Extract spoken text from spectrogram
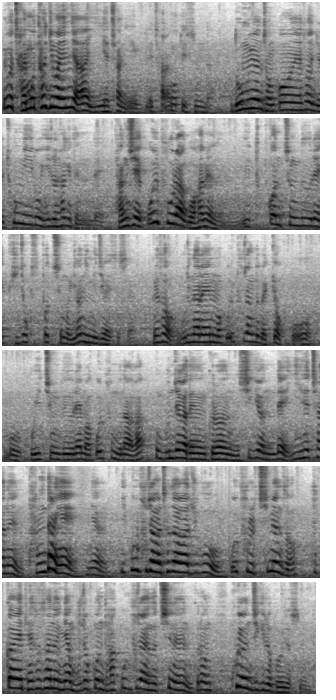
그리고 잘못하기만 했냐 이해찬이 잘한 것도 있습니다. 노무현 정권에서 이제 총리로 일을 하게 됐는데 당시에 골프라고 하면은 이 특권층들의 귀족 스포츠 뭐 이런 이미지가 있었어요. 그래서 우리나라에는 뭐 골프장도 몇 개 없고 뭐 고위층들의 막 골프 문화가 뭐 문제가 되는 그런 시기였는데 이해찬은 당당해 그냥 이 골프장을 찾아가지고 골프를 치면서 국가의 대소사는 그냥 무조건 다 골프장에서 치는 그런 호연지기를 보여줬습니다.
